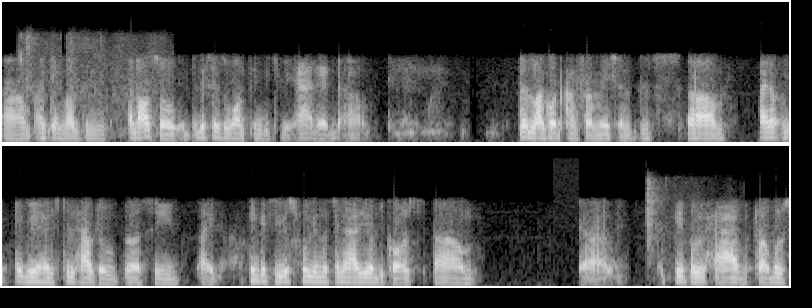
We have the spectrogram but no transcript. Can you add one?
Um, I can log in. And also, this is one thing which we added. Um, the logout confirmation. This um, I don't. We still have to uh, see. I think it's useful in the scenario because um, uh, people have troubles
